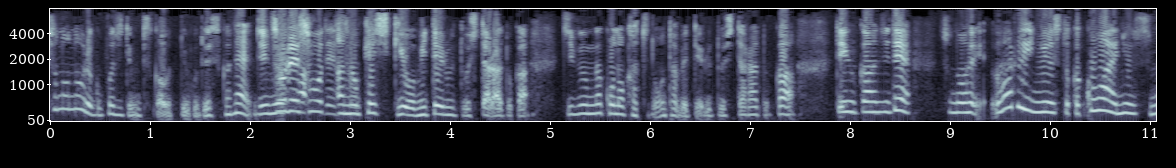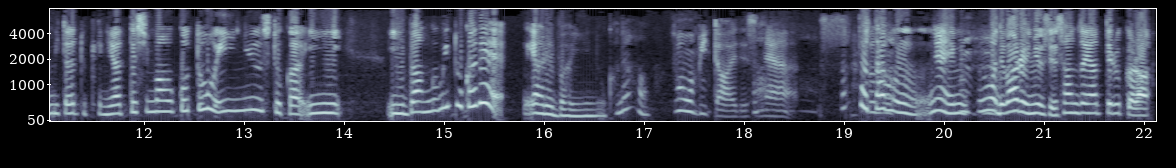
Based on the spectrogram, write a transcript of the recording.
その能力をポジティブに使うっていうことですかね。自分があの景色を見てるとしたらとか、自分がこのカツ丼を食べてるとしたらとか、っていう感じで、その悪いニュースとか怖いニュース見た時にやってしまうことをいいニュースとかいい、いい番組とかでやればいいのかな。そうみたいですね。だったら多分ね、ん今まで悪いニュースで散々やってるから、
